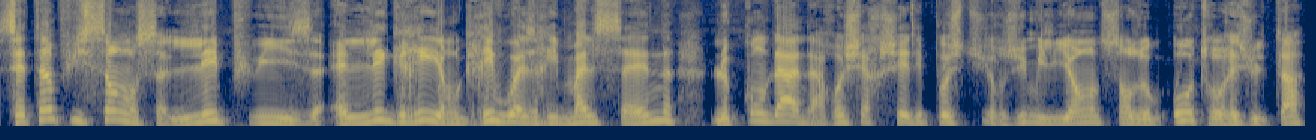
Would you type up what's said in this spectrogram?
cette impuissance l'épuise, elle l'aigrit en grivoiserie malsaine, le condamne à rechercher des postures humiliantes sans autre résultat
